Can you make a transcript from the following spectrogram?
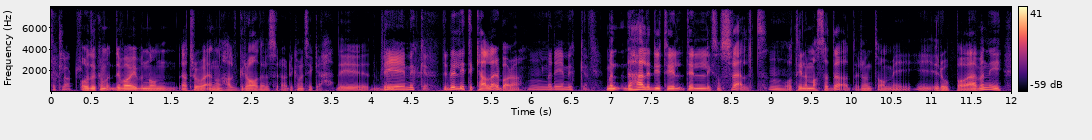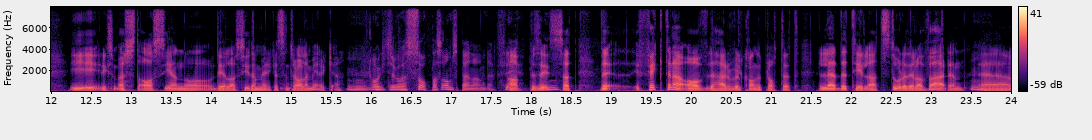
såklart. Och då kan man, det var ju någon, jag tror det var en och en halv grad eller sådär. Då kan man tycka, ah, det, det, blir, Det det, är mycket. blir lite kallare bara. Mm, men det är mycket. Men det här ledde ju till, till liksom svält Mm. och till en massa död runt om i, i Europa och även i, i liksom Östasien och delar av Sydamerika och Centralamerika. Mm. Och det var så pass omspännande. Fy. Ja, precis. Mm. Så att det, effekterna av det här vulkanutbrottet ledde till att stora delar av världen eh,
